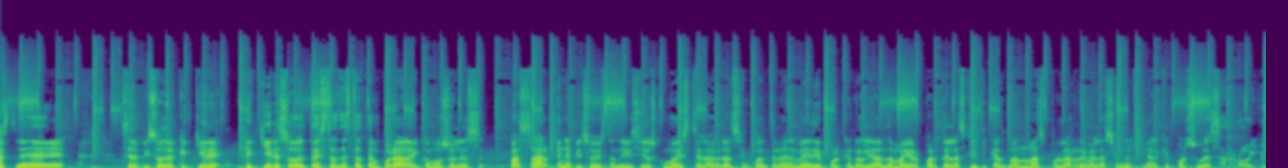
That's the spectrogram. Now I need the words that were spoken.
Este es el episodio que, quiere, que quieres o detestas de esta temporada y cómo sueles pasar en episodios tan divisivos como este. La verdad se encuentra en el medio porque en realidad la mayor parte de las críticas van más por la revelación del final que por su desarrollo.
